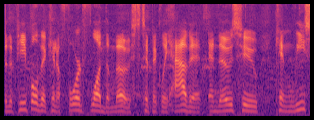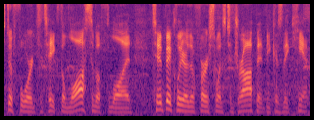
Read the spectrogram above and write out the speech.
The people that can afford flood the most typically have it, and those who can least afford to take the loss of a flood typically are the first ones to drop it because they can't,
